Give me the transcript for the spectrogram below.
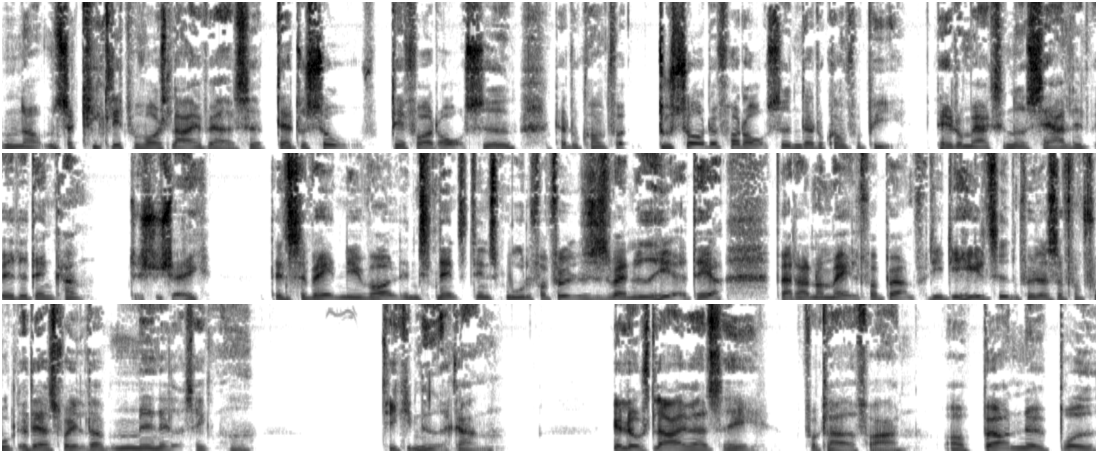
Nå, men så kig lidt på vores legeværelse. Da du så det for et år siden, da du kom for... Du så det for et år siden, da du kom forbi. Lagde du mærke til noget særligt ved det dengang? Det synes jeg ikke. Den sædvanlige vold, en tendens til en smule forfølgelsesvandvid her og der, hvad der er normalt for børn, fordi de hele tiden føler sig forfulgt af deres forældre, men ellers ikke noget. De gik ned ad gangen. Jeg låste legeværelset af, forklarede faren, og børnene brød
